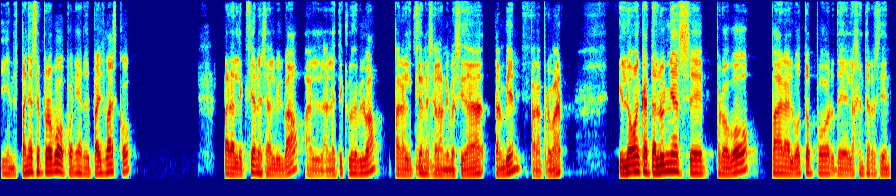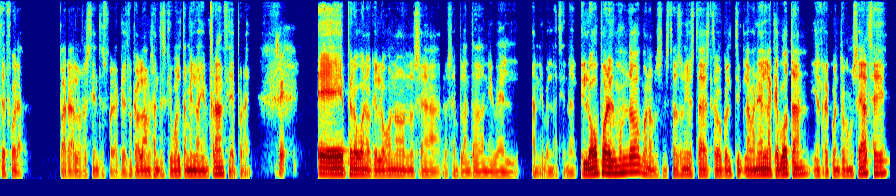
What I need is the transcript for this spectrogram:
Y en España se probó, ponía en el País Vasco, para elecciones al Bilbao, al Athletic Club de Bilbao, para elecciones a la universidad también, para probar. Y luego en Cataluña se probó para el voto por de la gente residente fuera, para los residentes fuera, que es lo que hablábamos antes, que igual también lo hay en Francia y por ahí. Sí. Eh, pero bueno, que luego no, no, se ha, no se ha implantado a nivel, a nivel nacional. Y luego por el mundo, bueno, pues en Estados Unidos está esto, la manera en la que votan y el recuento cómo se hace.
